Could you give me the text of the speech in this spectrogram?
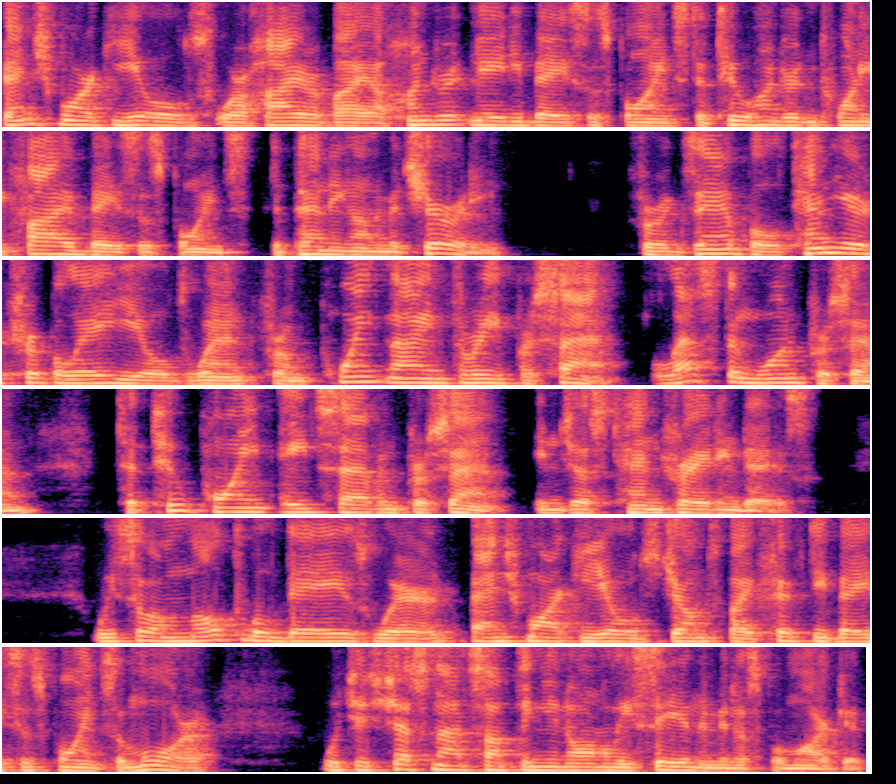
benchmark yields were higher by 180 basis points to 225 basis points, depending on the maturity. For example, 10 year AAA yields went from 0.93%, less than 1%, to 2.87% in just 10 trading days. We saw multiple days where benchmark yields jumped by 50 basis points or more, which is just not something you normally see in the municipal market.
